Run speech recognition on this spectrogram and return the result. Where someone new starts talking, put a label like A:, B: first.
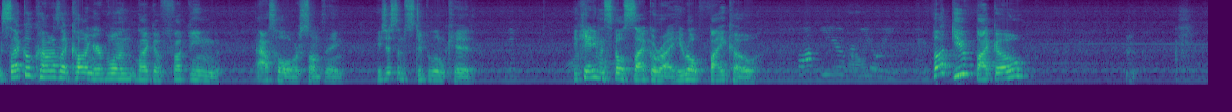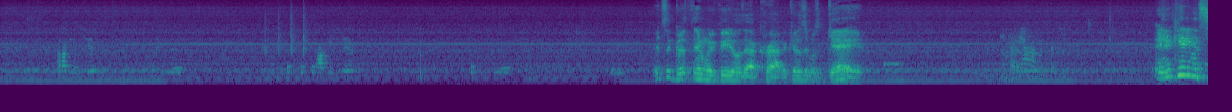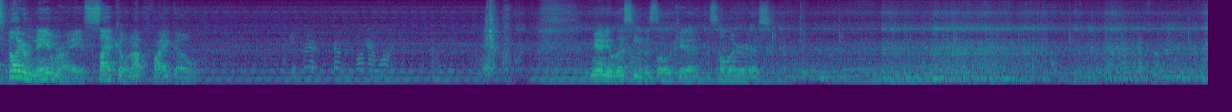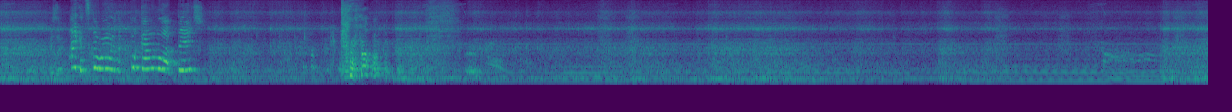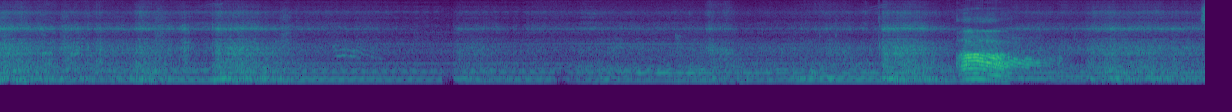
A: Psycho Clown is like calling everyone like a fucking asshole or something. He's just some stupid little kid. He can't even spell psycho right. He wrote FICO.
B: Fuck you.
A: Fuck you, FICO! It's a good thing we vetoed that crap because it was gay. And you can't even spell your name right. It's Psycho, not FICO.
B: It's whatever the fuck I want.
A: Man, you listen to this little kid. It's hilarious. He's like, I can spell whatever the fuck I want, bitch! Ah.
